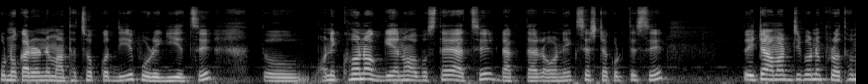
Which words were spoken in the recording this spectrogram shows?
কোনো কারণে মাথা চক্কর দিয়ে পড়ে গিয়েছে। তো অনেকক্ষণ অজ্ঞান অবস্থায় আছে, ডাক্তার অনেক চেষ্টা করতেছে। তো এটা আমার জীবনে প্রথম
